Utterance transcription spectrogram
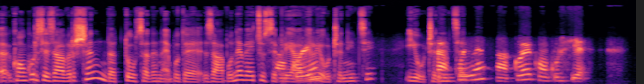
E, konkurs je završen, da tu sada ne bude zabune, već su se tako prijavili je. učenici i učenice. Tako je, tako je, konkurs je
